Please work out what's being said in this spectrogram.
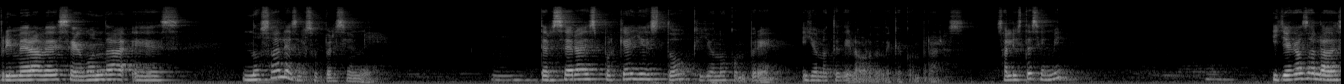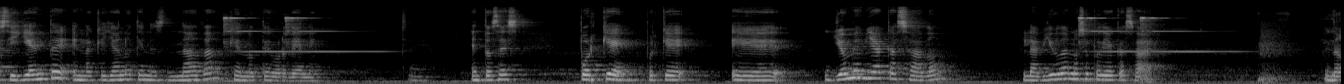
Primera vez. Segunda es, no sales al súper sin mí. Mm. Tercera es, ¿por qué hay esto que yo no compré y yo no te di la orden de que compraras? ¿Saliste sin mí? Mm. Y llegas a la siguiente en la que ya no tienes nada que no te ordene. Sí. Entonces, ¿por qué? Porque eh, yo me había casado, la viuda no se podía casar, ¿no?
